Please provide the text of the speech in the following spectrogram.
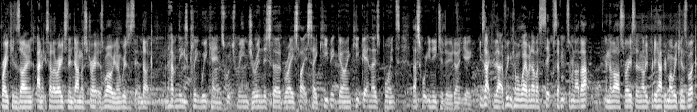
braking zones and accelerating and down the straight as well, you know, we are just sitting duck. And having these clean weekends, which means you're in this third race, like you say, keep it going, keep getting those points. That's what you need to do, don't you? Exactly that. If we can come away with another sixth, seventh, something like that in the last race, then I'll be pretty happy with my weekend's work.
